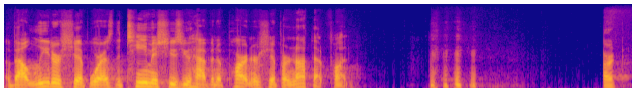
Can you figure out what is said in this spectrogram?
about leadership, whereas the team issues you have in a partnership are not that fun. Marc?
